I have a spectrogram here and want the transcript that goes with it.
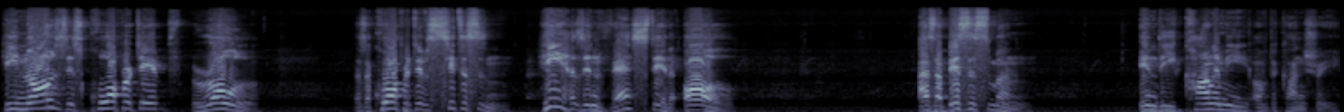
He knows his cooperative role as a cooperative citizen. He has invested all as a businessman in the economy of the country,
